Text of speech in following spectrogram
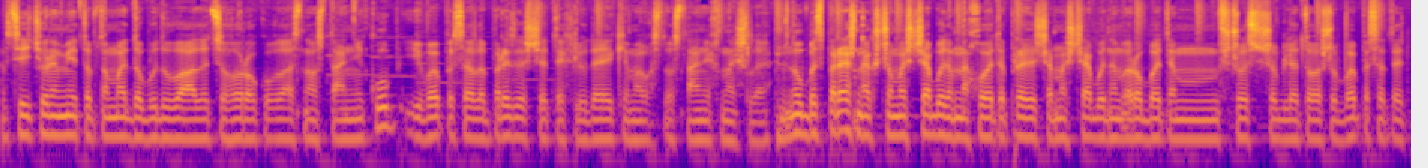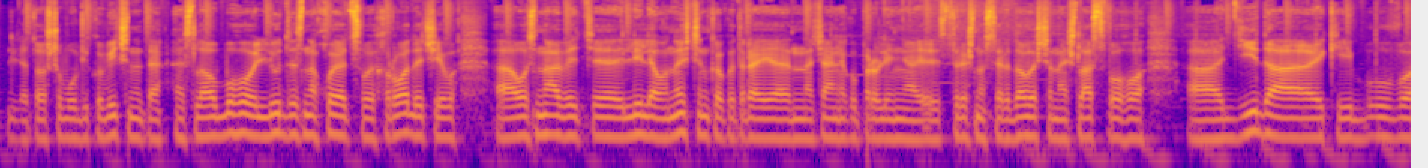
в цій тюрмі. Тобто, ми добудували побудували цього року власне останній куб і виписали прізвище тих людей, які ми останніх знайшли. Ну безперечно, якщо ми ще будемо знаходити прізвища, ми ще будемо робити щось, щоб для того, щоб виписати, для того, щоб увіковічнити. Е, слава Богу, люди знаходять своїх родичів. Ось навіть е, Ліля Онищенко, яка є начальник управління історичного середовища, знайшла свого е, діда, який був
